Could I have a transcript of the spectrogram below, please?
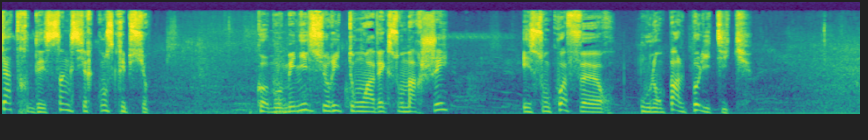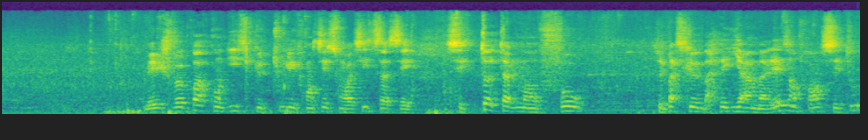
4 des 5 circonscriptions. Comme au Ménil-sur-Iton avec son marché et son coiffeur où l'on parle politique. Mais je veux pas qu'on dise que tous les Français sont racistes, ça c'est, totalement faux. C'est parce qu'il bah, y a un malaise en France, c'est tout.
